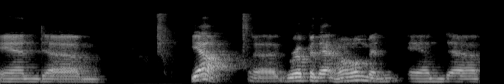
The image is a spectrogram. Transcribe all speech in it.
And um, yeah, uh, grew up in that home and and uh,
